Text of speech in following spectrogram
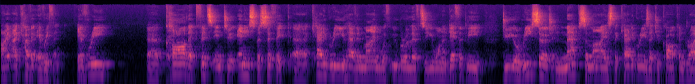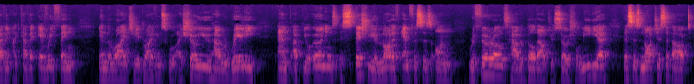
I, I, cover everything. Every uh, car that fits into any specific uh, category you have in mind with Uber or Lyft. So you want to definitely do your research and maximize the categories that your car can drive in. I cover everything in the rideshare driving school. I show you how to really amp up your earnings, especially a lot of emphasis on referrals, how to build out your social media. This is not just about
